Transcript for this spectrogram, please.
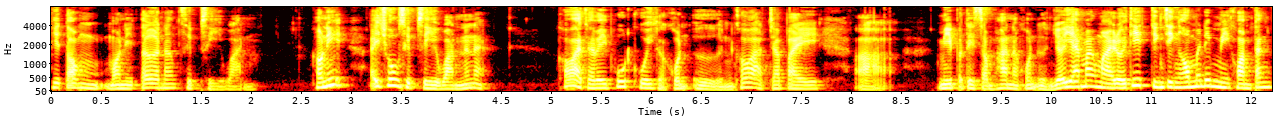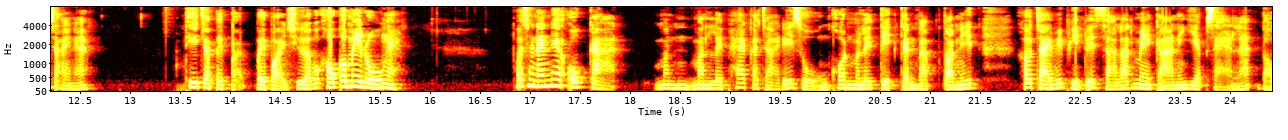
ที่ต้องมอนิเตอร์ทั้ง 14 วัน คราวนี้ไอ้ช่วง 14 วันนั่นน่ะเขาอาจจะไปพูดคุยกับคนอื่น เขาอาจจะไปมีปฏิสัมพันธ์กับคนอื่นเยอะแยะมากมาย โดยที่จริง ๆ เขาไม่ได้มีความตั้งใจนะ ที่จะไปไปปล่อยเชื้อเพราะเขาก็ไม่รู้ไงเพราะฉะนั้นเนี่ยโอกาสมันมันเลยแพร่กระจายได้สูง คนมันเลยติดกันแบบตอนนี้เข้าใจไม่ผิดด้วยสหรัฐอเมริกานี่เหยียบแสนแล้วต่อ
